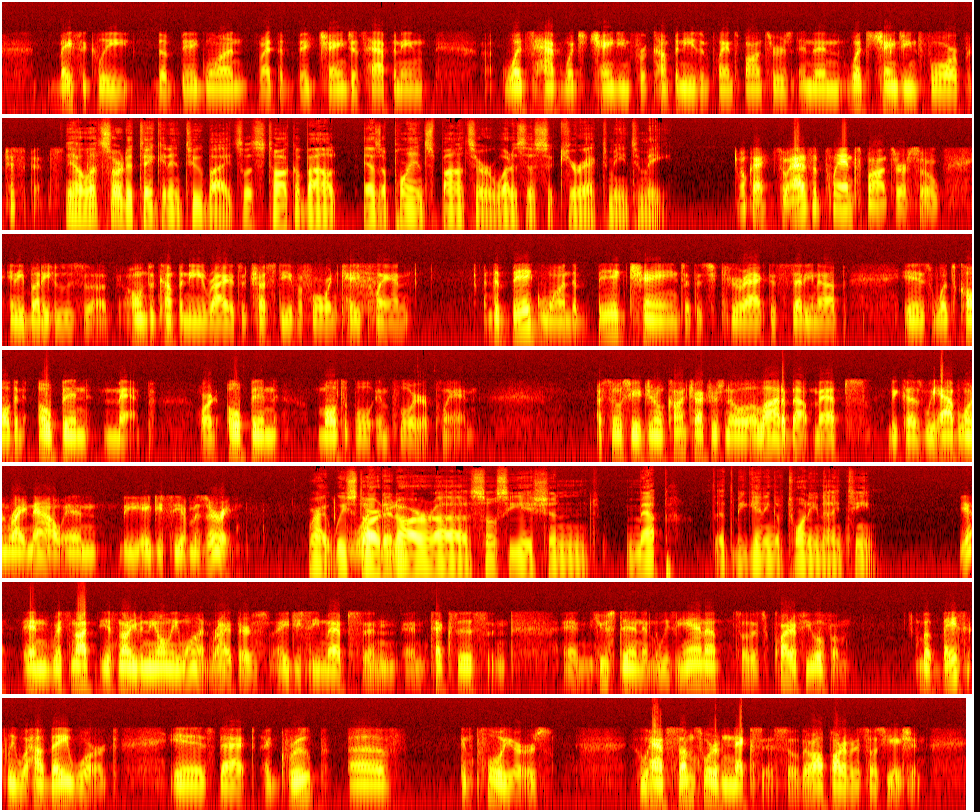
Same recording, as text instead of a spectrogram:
Basically, the big one, right? The big change that's happening. What's hap- What's changing for companies and plan sponsors, and then what's changing for participants. Yeah, let's sort of take it in two bites. Let's talk about as a plan sponsor, what does the Secure Act mean to me? Okay, so as a plan sponsor, so anybody who's uh, owns a company, right, is a trustee of a 401k plan. The big one, the big change that the Secure Act is setting up, is what's called an open MEP, or an open multiple employer plan. Associate General Contractors know a lot about MEPs because we have one right now in the AGC of Missouri. Right. We started our uh, association MEP at the beginning of 2019. Yep, and it's not it's not even the only one, right? There's AGC MEPs in, in Texas and and Houston and Louisiana, so there's quite a few of them. But basically, how they work is that a group of employers who have some sort of nexus, so they're all part of an association,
